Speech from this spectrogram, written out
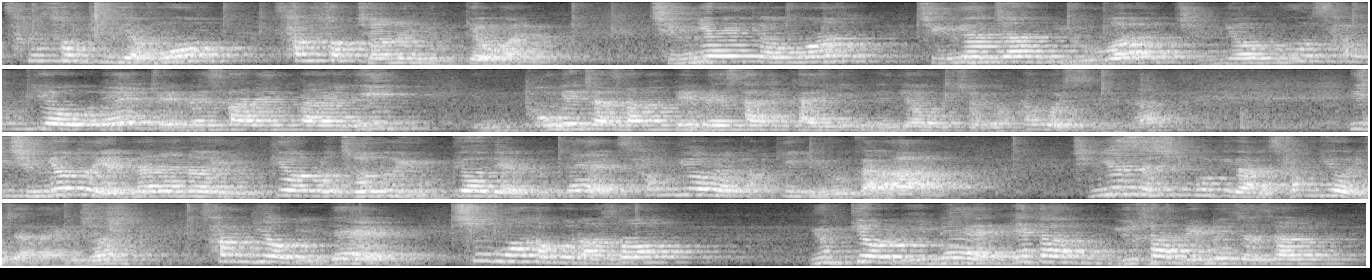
상속인 경우 상속 전은 6개월, 증여의 경우는 증여 전 6월, 증여 후 3개월의 매매 사례 가액이 동일 자산은 매매 사례 가액이 있는 경우를 적용하고 있습니다. 이 증여도 옛날에는 6개월로 전후 6개월이었는데 3개월을 바뀐 이유가 증여세 신고 기간은 3개월이잖아요. 그죠? 3개월인데 신고하고 나서 6개월 이내에 해당 유사 매매 자산이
